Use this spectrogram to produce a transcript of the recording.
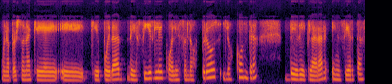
una persona que, eh, que pueda decirle cuáles son los pros y los contras de declarar en ciertas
